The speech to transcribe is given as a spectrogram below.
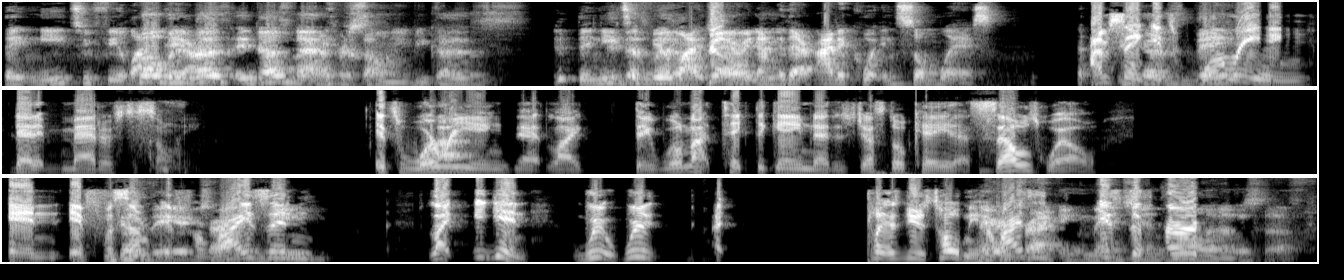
They need to feel like no, but they it are. does it does matter for Sony because They need to feel like they're No. in, they're adequate in some ways. I'm saying it's they- worrying that it matters to Sony. It's worrying that like they will not take the game that is just okay that sells well, and if for some if Horizon like again we're we're I, players you just told me Horizon is the third all that other stuff.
